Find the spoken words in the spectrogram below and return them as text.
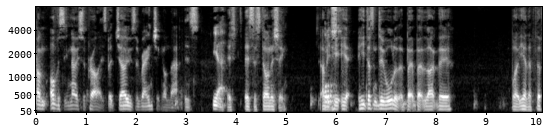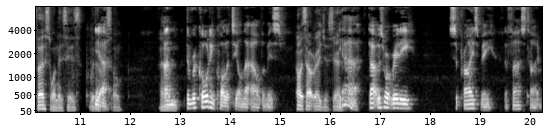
um, obviously no surprise, but Joe's arranging on that is Yeah, it's it's astonishing. I mean, he, Also- he he doesn't do all of it, but but like the well, yeah, the the first one is his without Yeah. a song. and the recording quality on that album is Oh, it's outrageous. Yeah, yeah. That was what really surprised me the first time.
